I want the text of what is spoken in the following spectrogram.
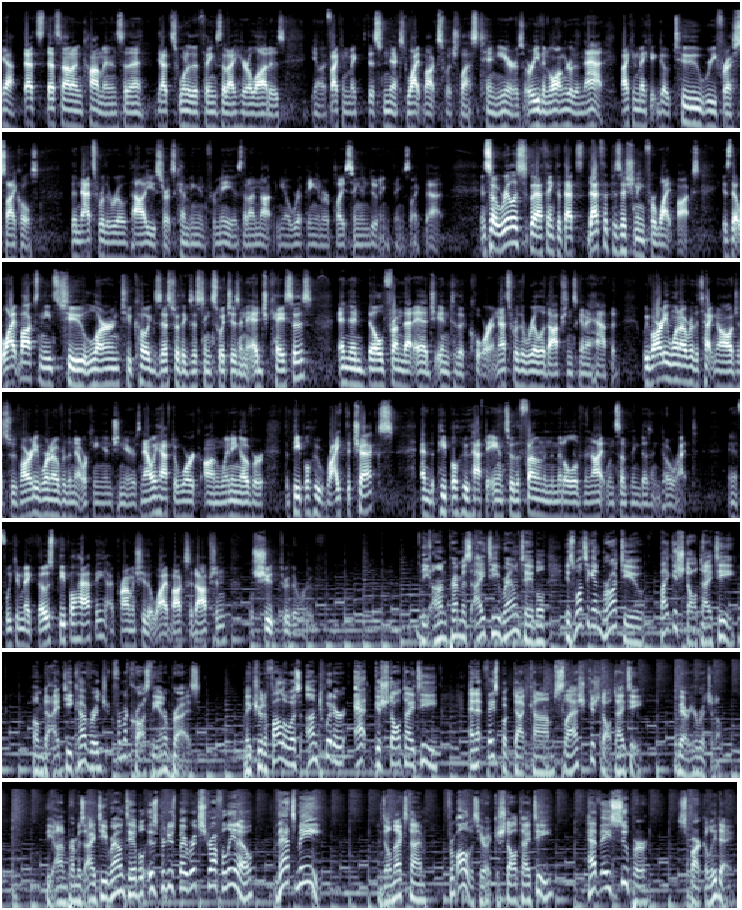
Yeah, that's, that's not uncommon. And so that, that's one of the things that I hear a lot is, you know, if I can make this next white box switch last 10 years or even longer than that, if I can make it go two refresh cycles, then that's where the real value starts coming in for me is that I'm not, you know, ripping and replacing and doing things like that. And so realistically, I think that that's, that's the positioning for white box is that Whitebox needs to learn to coexist with existing switches and edge cases and then build from that edge into the core. And that's where the real adoption is going to happen. We've already won over the technologists, we've already won over the networking engineers. Now we have to work on winning over the people who write the checks and the people who have to answer the phone in the middle of the night when something doesn't go right. And if we can make those people happy, I promise you that Whitebox adoption will shoot through the roof. The on premise IT Roundtable is once again brought to you by Gestalt IT home to IT coverage from across the enterprise. Make sure to follow us on Twitter at GestaltIT and at Facebook.com slash GestaltIT. Very original. The On Premise IT Roundtable is produced by Rich Stroffolino. That's me. Until next time, from all of us here at Gestalt IT, have a super sparkly day.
